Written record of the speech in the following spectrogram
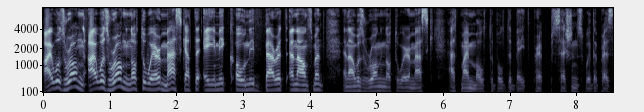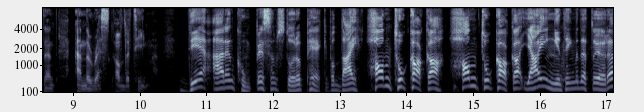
I was wrong. I was wrong not to wear a mask at the Amy Coney Barrett announcement, and I was wrong not to wear a mask at my multiple debate prep sessions with the president and the rest of the team. Det er en kompis som står og peker på deg. Han tok kaka! Han tok kaka! Jeg har ingenting med dette å gjøre.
